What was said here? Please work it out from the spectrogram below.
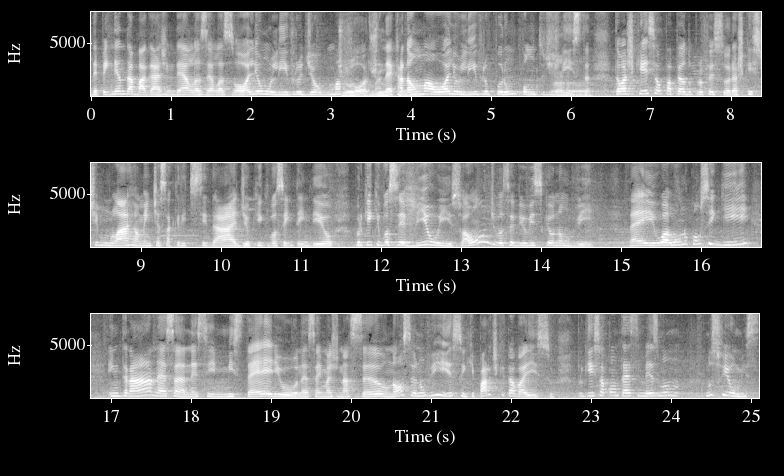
dependendo da bagagem delas, elas olham o livro de alguma de forma, outro, né? Cada uma olha o livro por um ponto de uhum. vista. Então acho que esse é o papel do professor. Acho que estimular realmente essa criticidade, o que, que você entendeu, por que, que você viu isso, aonde você viu isso que eu não vi. Né? E o aluno conseguir entrar nessa, nesse mistério, nessa imaginação. Nossa, eu não vi isso. Em que parte que estava isso? Porque isso acontece mesmo nos filmes.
